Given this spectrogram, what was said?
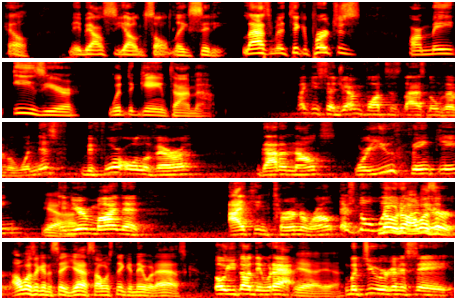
Hell, maybe I'll see you out in Salt Lake City. Last minute ticket purchases are made easier with the Game Time app. Like you said, you haven't fought since last November. When this before Oliveira got announced, were you thinking Yeah, in your mind that I can turn around? There's no way. No, no, I wasn't. hurt. I wasn't gonna say yes. I was thinking they would ask. Oh, you thought they would ask? Yeah, yeah. But you were gonna say,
